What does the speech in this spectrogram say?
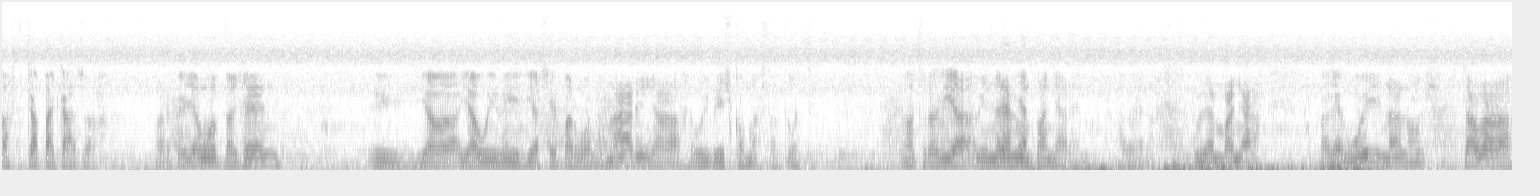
és cap a casa, perquè hi ha molta gent i ja, ja ho he vist, ja sé per on anar-hi, ja ho he vist com està tot. Un altre dia vindrem i ens banyarem, a veure ens podem banyar, perquè avui, nanos, estava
